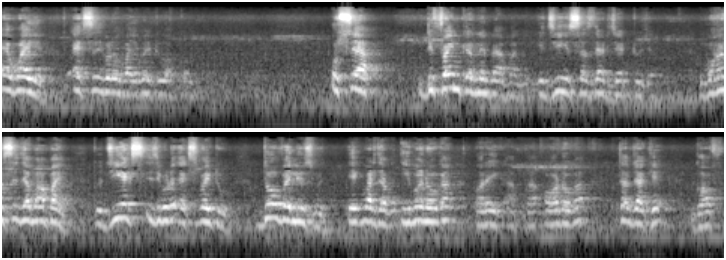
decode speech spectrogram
ए वाई है तो x is equal y by two आपको। उससे आप डिफाइन करने पे आप आगे, कि is such that z to z वहाँ से जब आप आए तो g x is equal x by two दो वैल्यूज़ में, एक बार जब इवन होगा, और एक आपका ऑड होगा, तब जाके गॉफ,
